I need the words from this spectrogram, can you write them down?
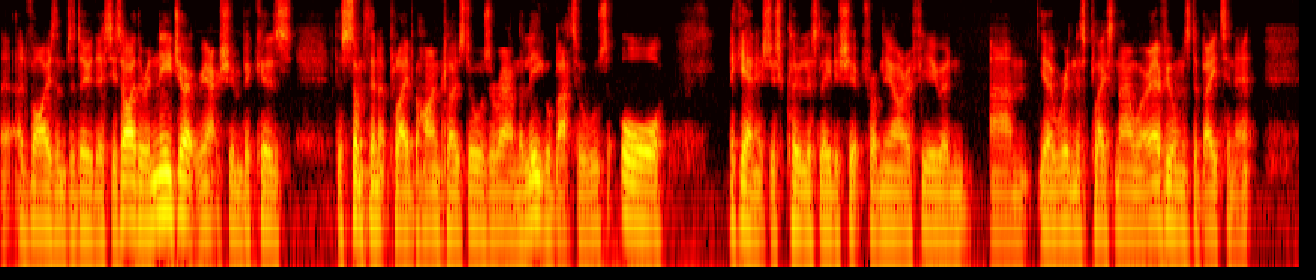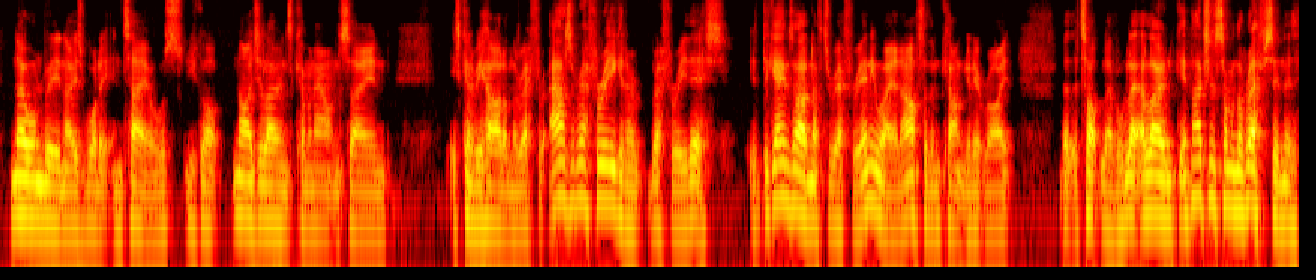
uh, advised them to do this. is either a knee jerk reaction because there's something at play behind closed doors around the legal battles, or again, it's just clueless leadership from the RFU. And um, you know, we're in this place now where everyone's debating it. No one really knows what it entails. You've got Nigel Owens coming out and saying it's going to be hard on the referee. How's a referee going to referee this? The game's hard enough to referee anyway, and half of them can't get it right at the top level. Let alone imagine some of the refs in the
